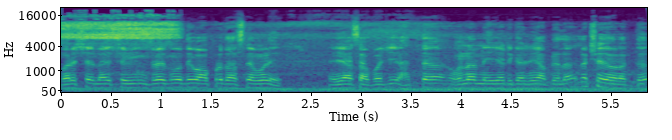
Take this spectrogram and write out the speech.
बऱ्याचशा लाईफ सेविंग ड्रग्जमध्ये वापरत असल्यामुळे या सापाची हत्या होणार नाही. या ठिकाणी आपल्याला लक्ष द्यावं लागतं.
